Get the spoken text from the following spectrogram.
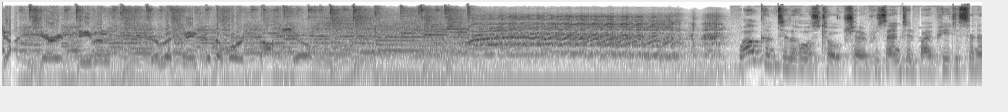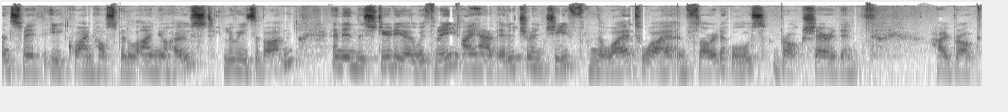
jockey Gary Stevens. You're listening to the Horse Talk Show. Welcome to the Horse Talk Show presented by Peterson and Smith Equine Hospital. I'm your host, Louisa Barton, and in the studio with me I have editor in chief from the Wire to Wire and Florida Horse, Brock Sheridan. Hi, Brock.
